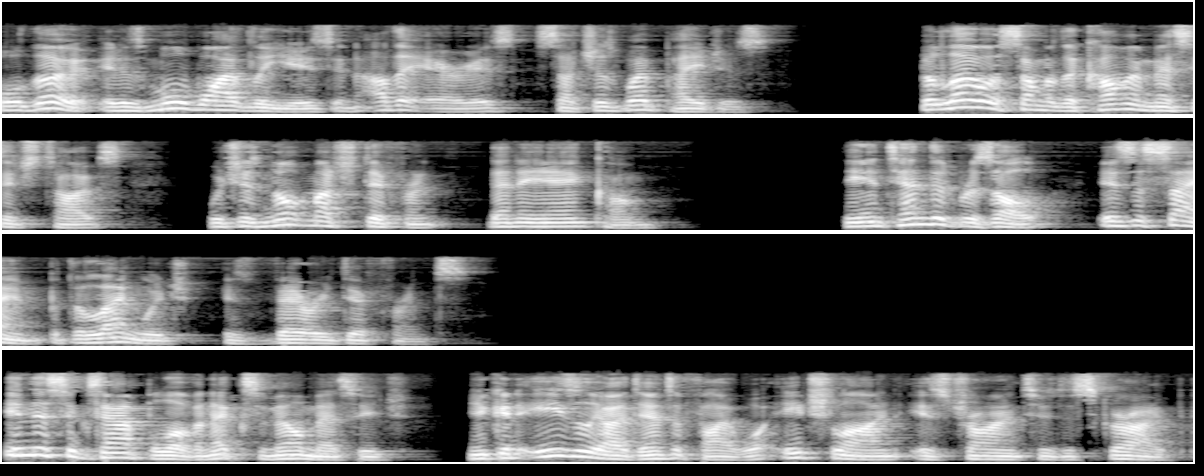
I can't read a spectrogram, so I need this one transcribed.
although it is more widely used in other areas such as web pages. Below are some of the common message types, which is not much different than EANCOM. The intended result is the same, but the language is very different. In this example of an XML message, you can easily identify what each line is trying to describe.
